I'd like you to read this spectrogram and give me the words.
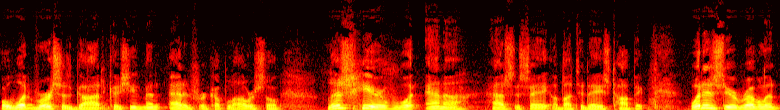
or what verses God, because she's been at it for a couple hours. So let's hear what Anna has to say about today's topic. What is your relevant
